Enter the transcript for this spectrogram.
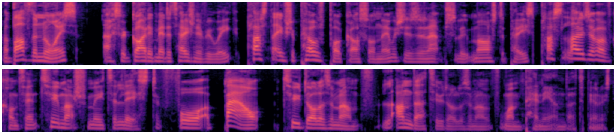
Above the Noise, that's a guided meditation every week, plus Dave Chappelle's podcast on there, which is an absolute masterpiece, plus loads of other content, too much for me to list, for about $2 a month, under $2 a month, one penny under, to be honest.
